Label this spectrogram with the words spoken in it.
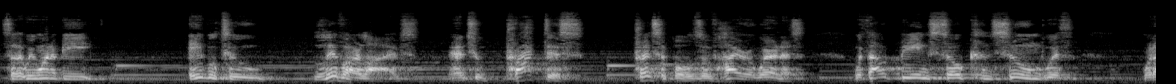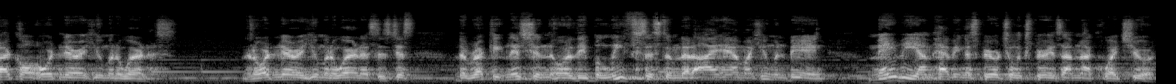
So that we want to be able to live our lives and to practice principles of higher awareness without being so consumed with what I call ordinary human awareness. And ordinary human awareness is just the recognition or the belief system that I am a human being. Maybe I'm having a spiritual experience, I'm not quite sure.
